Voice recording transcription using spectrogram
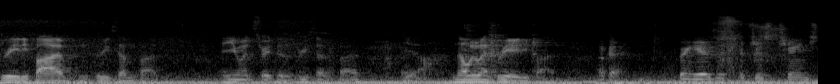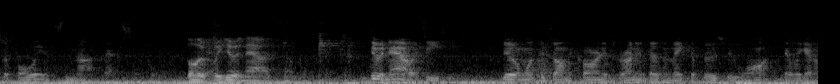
385, and 375. And you went straight to the 375. Yeah. No, we went 385. Okay. Thing is, is to just change the pulley, it's not that simple. But if we do it now, it's simple. Do it now, it's easy. Do it once it's on the car and it's running, doesn't make the boost we want, then we gotta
